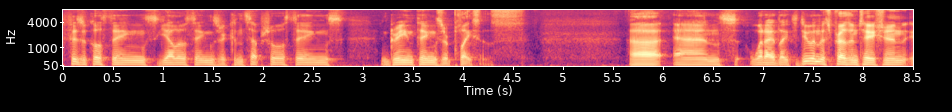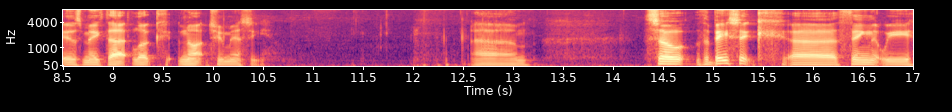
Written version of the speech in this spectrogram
physical things, yellow things are conceptual things, green things are places. Uh, and what I'd like to do in this presentation is make that look not too messy. Um, so the basic uh, thing that we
